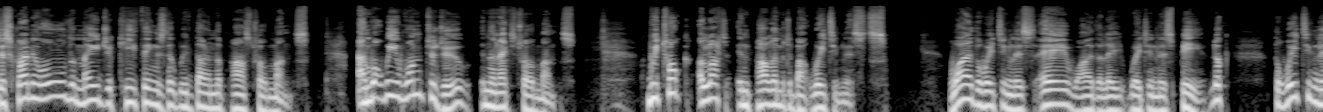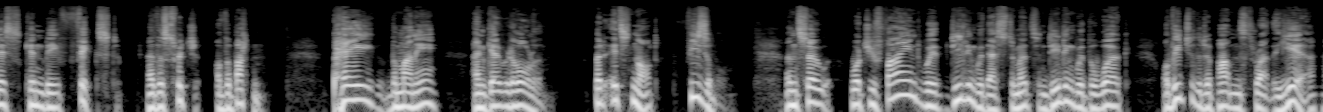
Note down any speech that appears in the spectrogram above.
describing all the major key things that we've done in the past 12 months and what we want to do in the next 12 months. We talk a lot in Parliament about waiting lists. Why the waiting lists A? Why the waiting lists B? Look, the waiting lists can be fixed at the switch of a button. Pay the money and get rid of all of them. But it's not feasible. And so what you find with dealing with estimates and dealing with the work of each of the departments throughout the year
